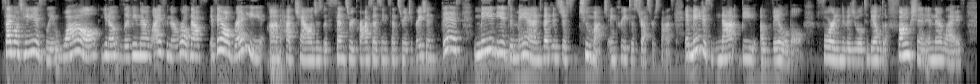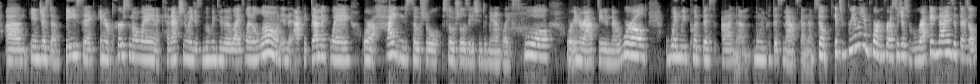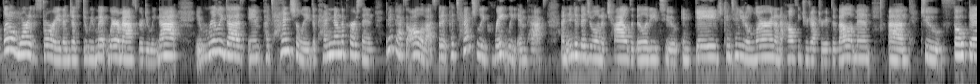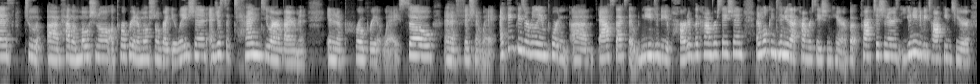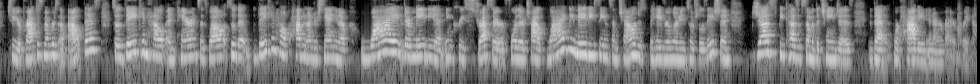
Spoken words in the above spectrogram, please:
simultaneously while you know living their life in their world. Now if, they already um, have challenges with sensory processing sensory integration this may be a demand that is just too much and creates a stress response. It may just not be available for an individual to be able to function in their life um, in just a basic interpersonal way, in a connection way, just moving through their life, let alone in an academic way or a heightened social socialization demand like school or interacting in their world when we put this on them, when we put this mask on them. So it's really important for us to just recognize that there's a little more to the story than just do we wear a mask or do we not. It really does, in potentially, depending on the person, it impacts all of us, but it potentially greatly impacts an individual and a child's ability to engage, continue to learn on a healthy trajectory of development, um, to focus, to um, have emotional, appropriate emotional regulation, and just attend to our environment in an appropriate way, so an efficient way. I think these are really important um, aspects that need to be a part of the conversation, and we'll continue that conversation here. But practitioners, you need to be talking to your to your practice members about this, so they can help, and parents as well, so that they can help have an understanding of why there may be an increased stressor for their child, why we may be seeing some challenges with behavior learning socialization just because of some of the changes that we're having in our environment right now.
